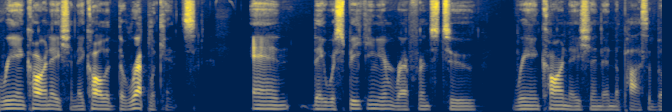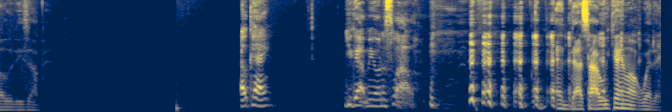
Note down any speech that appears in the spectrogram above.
reincarnation. They call it the replicants. And they were speaking in reference to reincarnation and the possibilities of it. Okay. You got me on a swallow. and that's how we came up with it.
